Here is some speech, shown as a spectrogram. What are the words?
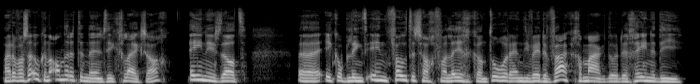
Maar er was ook een andere tendens die ik gelijk zag. Eén is dat uh, ik op LinkedIn foto's zag van lege kantoren. En die werden vaak gemaakt door degene die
